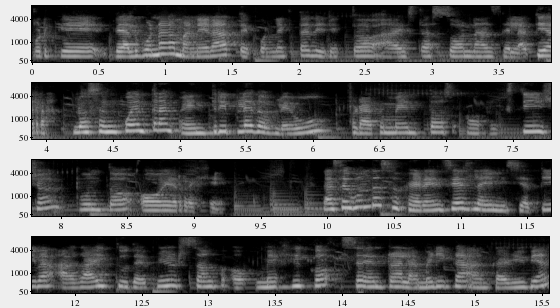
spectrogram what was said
porque de alguna manera te conecta directo a estas zonas de la Tierra. Los encuentran en www.fragmentosofextinction.org. La segunda sugerencia es la iniciativa A Guide to the Bird Song of México, Central America and Caribbean,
